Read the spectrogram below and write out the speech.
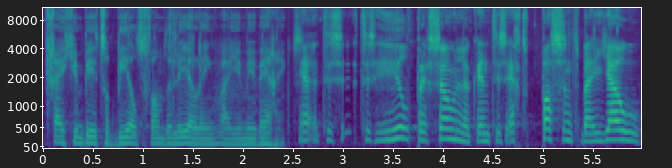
krijg je een beter beeld van de leerling waar je mee werkt. Ja, het is, het is heel persoonlijk en het is echt passend bij jouw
